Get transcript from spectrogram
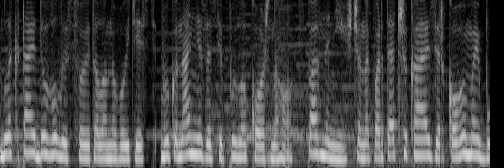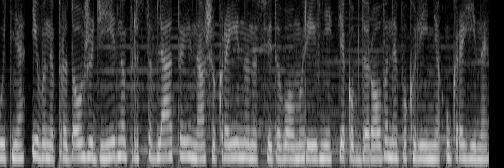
Блектай довели свою талановитість. Виконання заціпило кожного. Впевнені, що на квартет чекає зіркове майбутнє, і вони продовжують гідно представляти нашу країну на світовому рівні як обдароване покоління України.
